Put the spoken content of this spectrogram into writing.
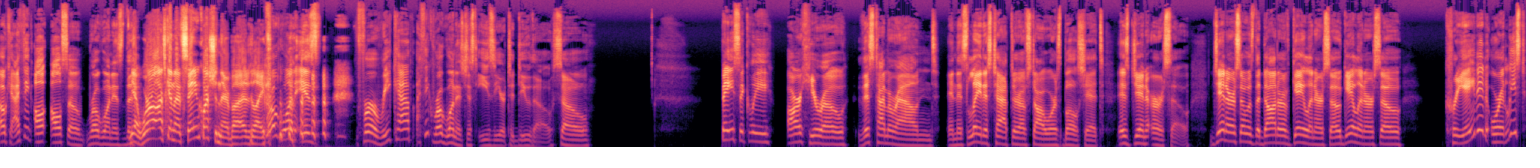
okay, I think al- also Rogue One is the Yeah, we're all asking that same question there, bud. Like Rogue One is for a recap. I think Rogue One is just easier to do though. So basically, our hero this time around in this latest chapter of Star Wars bullshit is Jyn Erso. Jyn Erso is the daughter of Galen Erso. Galen Erso created or at least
